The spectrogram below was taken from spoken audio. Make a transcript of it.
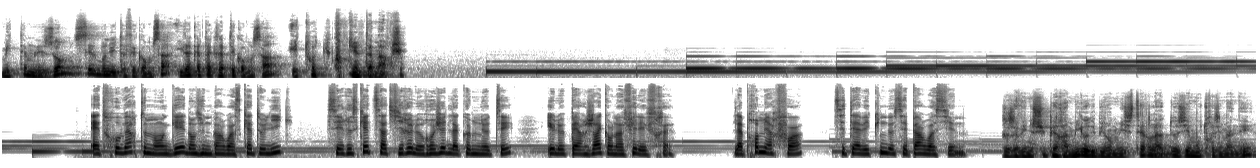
Mais tu aimes les hommes. C'est le bon Dieu t'a fait comme ça. Il a qu'à t'accepter comme ça. Et toi, tu continues ta marche. Être ouvertement gay dans une paroisse catholique, c'est risquer de s'attirer le rejet de la communauté, et le père Jacques en a fait les frais. La première fois, c'était avec une de ses paroissiennes. J'avais une super amie au début de mon ministère, la deuxième ou troisième année,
